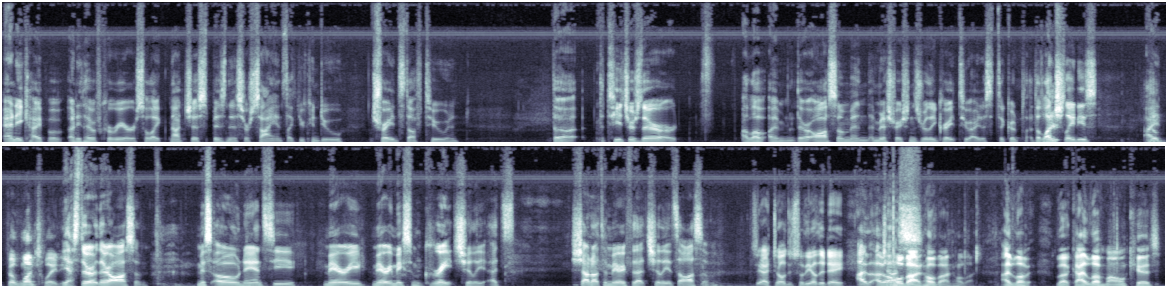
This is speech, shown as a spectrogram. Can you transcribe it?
any type of any type of career so like not just business or science like you can do trade stuff too and the the teachers there are I love um, they're awesome and administration's really great too I just it's a good pl- the lunch ladies The, I the lunch lady. yes they're they're awesome Miss O Nancy Mary Mary makes some great chili it's shout out to Mary for that chili it's awesome See, I told you. So the other day, I, I, Just- hold on, hold on, hold on. I love it. Look, I love my own kids.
